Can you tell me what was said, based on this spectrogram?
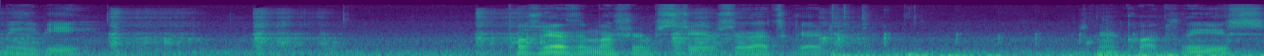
maybe. Plus we have the mushroom stew, so that's good. Just gonna collect these.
